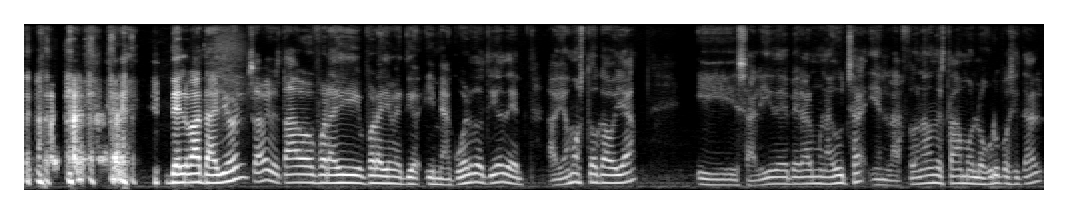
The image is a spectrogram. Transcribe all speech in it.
del batallón, ¿sabes? Estábamos por ahí, por ahí metidos. Y me acuerdo, tío, de, habíamos tocado ya y salí de pegarme una ducha y en la zona donde estábamos los grupos y tal,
